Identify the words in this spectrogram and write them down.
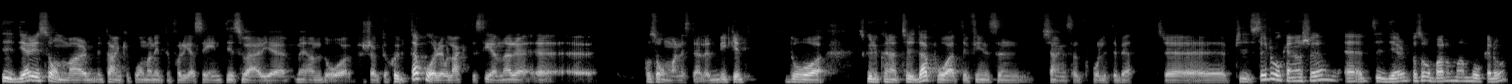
tidigare i sommar med tanke på om man inte får resa in till Sverige men då försökte skjuta på det och lagt det senare eh, på sommaren istället. Vilket då skulle kunna tyda på att det finns en chans att få lite bättre priser då kanske eh, tidigare på sommaren om man bokar då.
